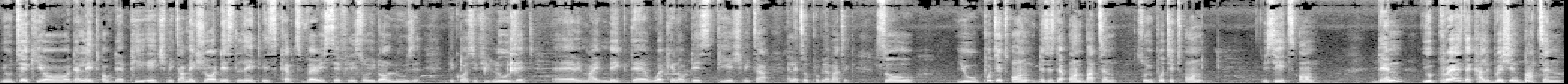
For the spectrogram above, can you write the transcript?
you take your the lid of the ph meter. Make sure this lid is kept very safely so you don't lose it. Because if you lose it uh, it might make the working of this ph meter a little problematic. So you put it on. This is the on button. So you put it on. You see it's on. Then you press the calibration button.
